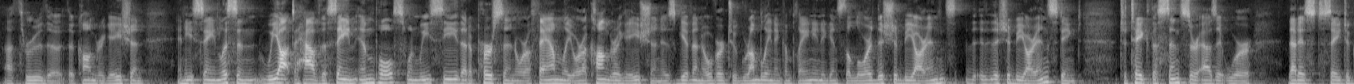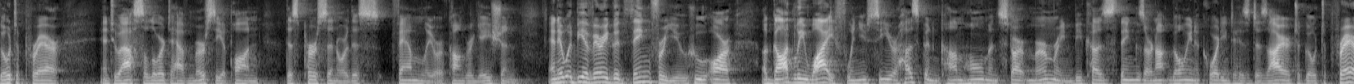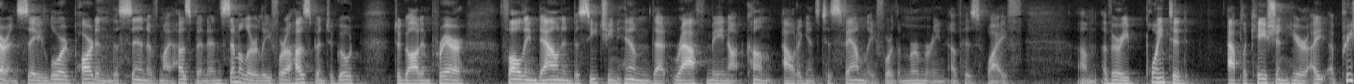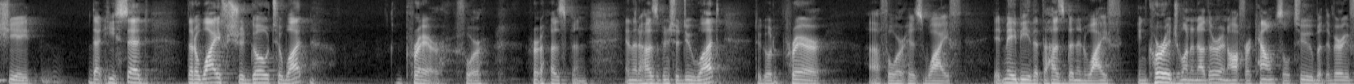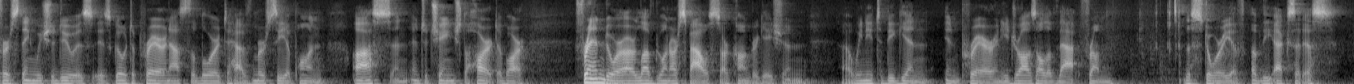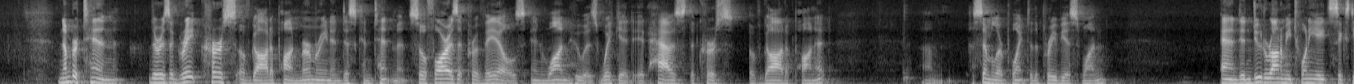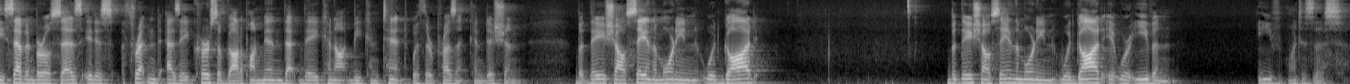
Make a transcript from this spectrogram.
uh, through the, the congregation. And he's saying, listen, we ought to have the same impulse when we see that a person or a family or a congregation is given over to grumbling and complaining against the Lord. This should be our, in, this should be our instinct to take the censer, as it were. That is to say, to go to prayer and to ask the Lord to have mercy upon this person or this family or congregation. And it would be a very good thing for you who are a godly wife when you see your husband come home and start murmuring because things are not going according to his desire to go to prayer and say, Lord, pardon the sin of my husband. And similarly, for a husband to go to God in prayer, falling down and beseeching him that wrath may not come out against his family for the murmuring of his wife. Um, a very pointed application here. I appreciate that he said that a wife should go to what? Prayer for her husband, and that a husband should do what? To go to prayer uh, for his wife. It may be that the husband and wife encourage one another and offer counsel too, but the very first thing we should do is, is go to prayer and ask the Lord to have mercy upon us and, and to change the heart of our friend or our loved one, our spouse, our congregation. Uh, we need to begin in prayer, and he draws all of that from the story of, of the Exodus. Number 10, there is a great curse of God upon murmuring and discontentment. So far as it prevails in one who is wicked, it has the curse of God upon it. Um, a similar point to the previous one. And in Deuteronomy 28 67, Burroughs says, It is threatened as a curse of God upon men that they cannot be content with their present condition. But they shall say in the morning, Would God but they shall say in the morning, Would God it were even. Eve, what is this?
